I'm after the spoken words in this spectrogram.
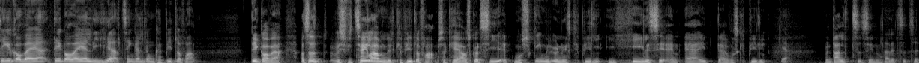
Det kan godt være, jeg, det kan godt være, jeg lige her tænker nogle kapitler frem. det kan godt være. Og så, hvis vi taler om lidt kapitler frem, så kan jeg også godt sige, at måske mit yndlingskapitel i hele serien er et Davos kapitel Ja. Men der er lidt tid til endnu. Der er lidt tid til.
